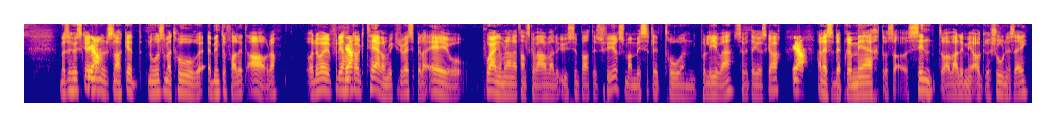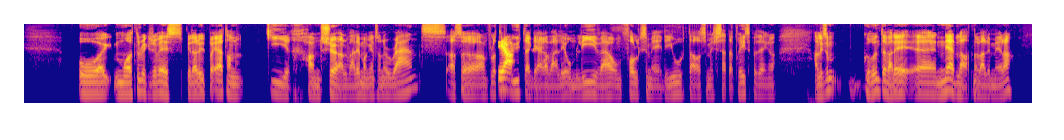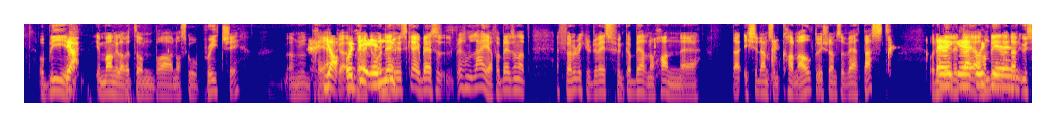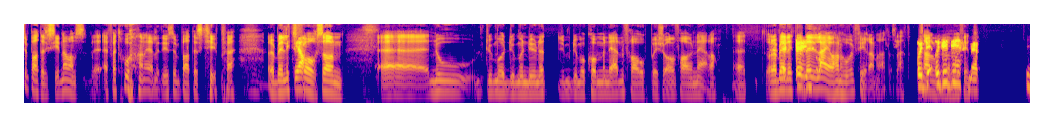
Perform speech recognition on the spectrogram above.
Men så husker jeg Ja. når du snakket noe som jeg tror jeg begynte å falle litt av. da. Og det var jo fordi han Ja. karakteren Ricky Gervais spiller, er jo Poenget med den er at han skal være en veldig usympatisk fyr som har mistet litt troen på livet, så vidt jeg husker. Ja. Han er så deprimert og så sint og har veldig mye aggresjon i seg. Og måten Ricky Gervais spiller det ut på, er at han gir han sjøl veldig mange sånne rants. Altså, han får lov til å utagere veldig om livet, om folk som er idioter og som ikke setter pris på ting. Og han liksom går rundt og er veldig eh, nedlatende veldig mye, da. Og blir, Ja. i mangel av et sånn bra norsk ord, preachy. Preker, Ja, og det er og det husker jeg ble, så, ble sånn lei av. For det ble sånn at jeg føler Ricky Gervais funker bedre når han det er ikke den som kan alt, og ikke den som vet best. Og det blir litt lei eh, av. Han blir den usympatiske siden av hans For jeg tror han er en litt usympatisk type. Og det blir litt Ja. for sånn eh, nå, du, må, du, må, du, du, må komme nedenfra og opp, og ikke ovenfra og ned. da. Eh, og det ble litt, ble litt lei av han hovedfyren, rett og slett. Og det, og det er det som er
